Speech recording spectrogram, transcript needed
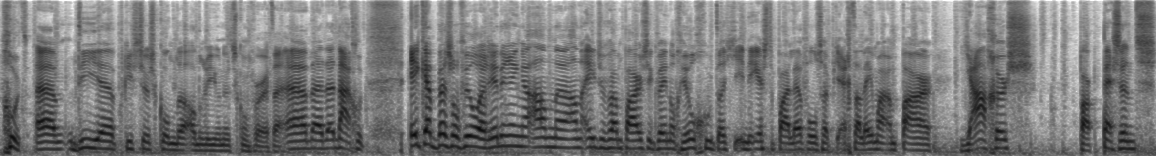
Goed, um, die uh, priesters konden andere units converten. Uh, nou goed, ik heb best wel veel herinneringen aan, uh, aan Age of Empires. Ik weet nog heel goed dat je in de eerste paar levels heb je echt alleen maar een paar jagers, een paar peasants.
